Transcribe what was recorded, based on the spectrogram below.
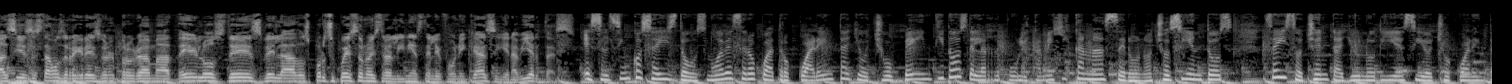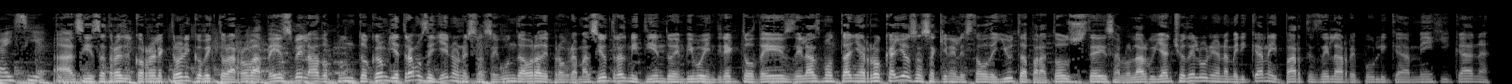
Así es, estamos de regreso en el programa de los desvelados. Por supuesto, nuestras líneas telefónicas siguen abiertas. Es el 562-904-4822 de la República Mexicana, 01800-681-1847. Así es, a través del correo electrónico víctor arroba desvelado.com y entramos de lleno en nuestra segunda hora de programación, transmitiendo en vivo y en directo desde las montañas rocallosas aquí en el estado de Utah para todos ustedes a lo largo y ancho de la Unión Americana y partes de la República Mexicana.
